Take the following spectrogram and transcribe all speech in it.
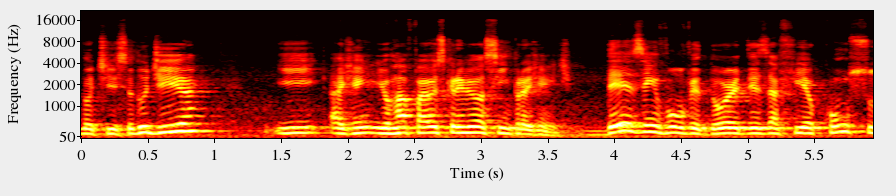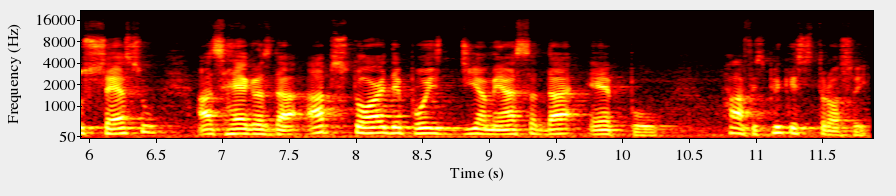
notícia do dia. E, a gente, e o Rafael escreveu assim para a gente: Desenvolvedor desafia com sucesso as regras da App Store depois de ameaça da Apple. Rafa, explica esse troço aí.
